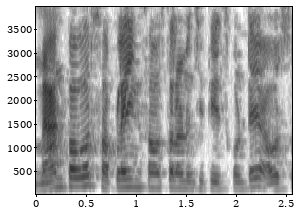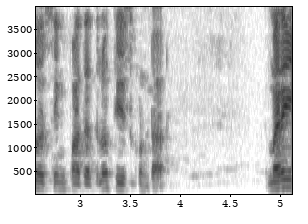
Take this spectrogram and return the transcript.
మ్యాన్ పవర్ సప్లయింగ్ సంస్థల నుంచి తీసుకుంటే అవుట్ సోర్సింగ్ పద్ధతిలో తీసుకుంటారు. మరి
